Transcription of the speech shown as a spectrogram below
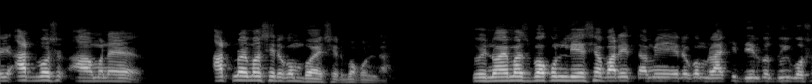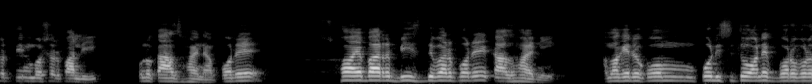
এই আট বছর মানে আট নয় মাস এরকম বয়সের বকনটা। তো ওই নয় মাস বকন নিয়ে এসে বাড়িতে আমি এরকম রাখি, দীর্ঘ দুই বছর, তিন বছর পালি, কোনো কাজ হয় না। পরে ছয় বার বীজ দেওয়ার পরে কাজ হয়নি। আমাকে এরকম পরিচিত অনেক বড় বড়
